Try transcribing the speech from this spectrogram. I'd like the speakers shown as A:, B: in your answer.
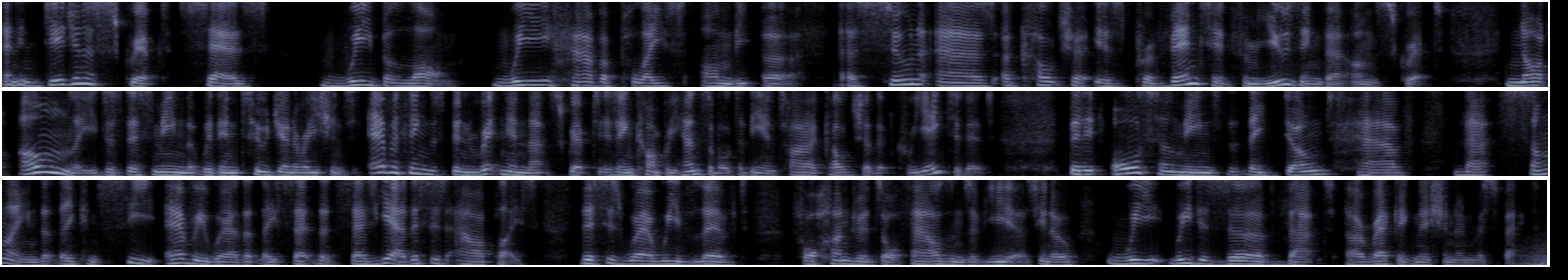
A: An indigenous script says, we belong. We have a place on the earth. As soon as a culture is prevented from using their own script, not only does this mean that within two generations, everything that's been written in that script is incomprehensible to the entire culture that created it, but it also means that they don't have that sign that they can see everywhere that they said that says, yeah, this is our place. This is where we've lived for hundreds or thousands of years. You know, we we deserve that uh, recognition and respect.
